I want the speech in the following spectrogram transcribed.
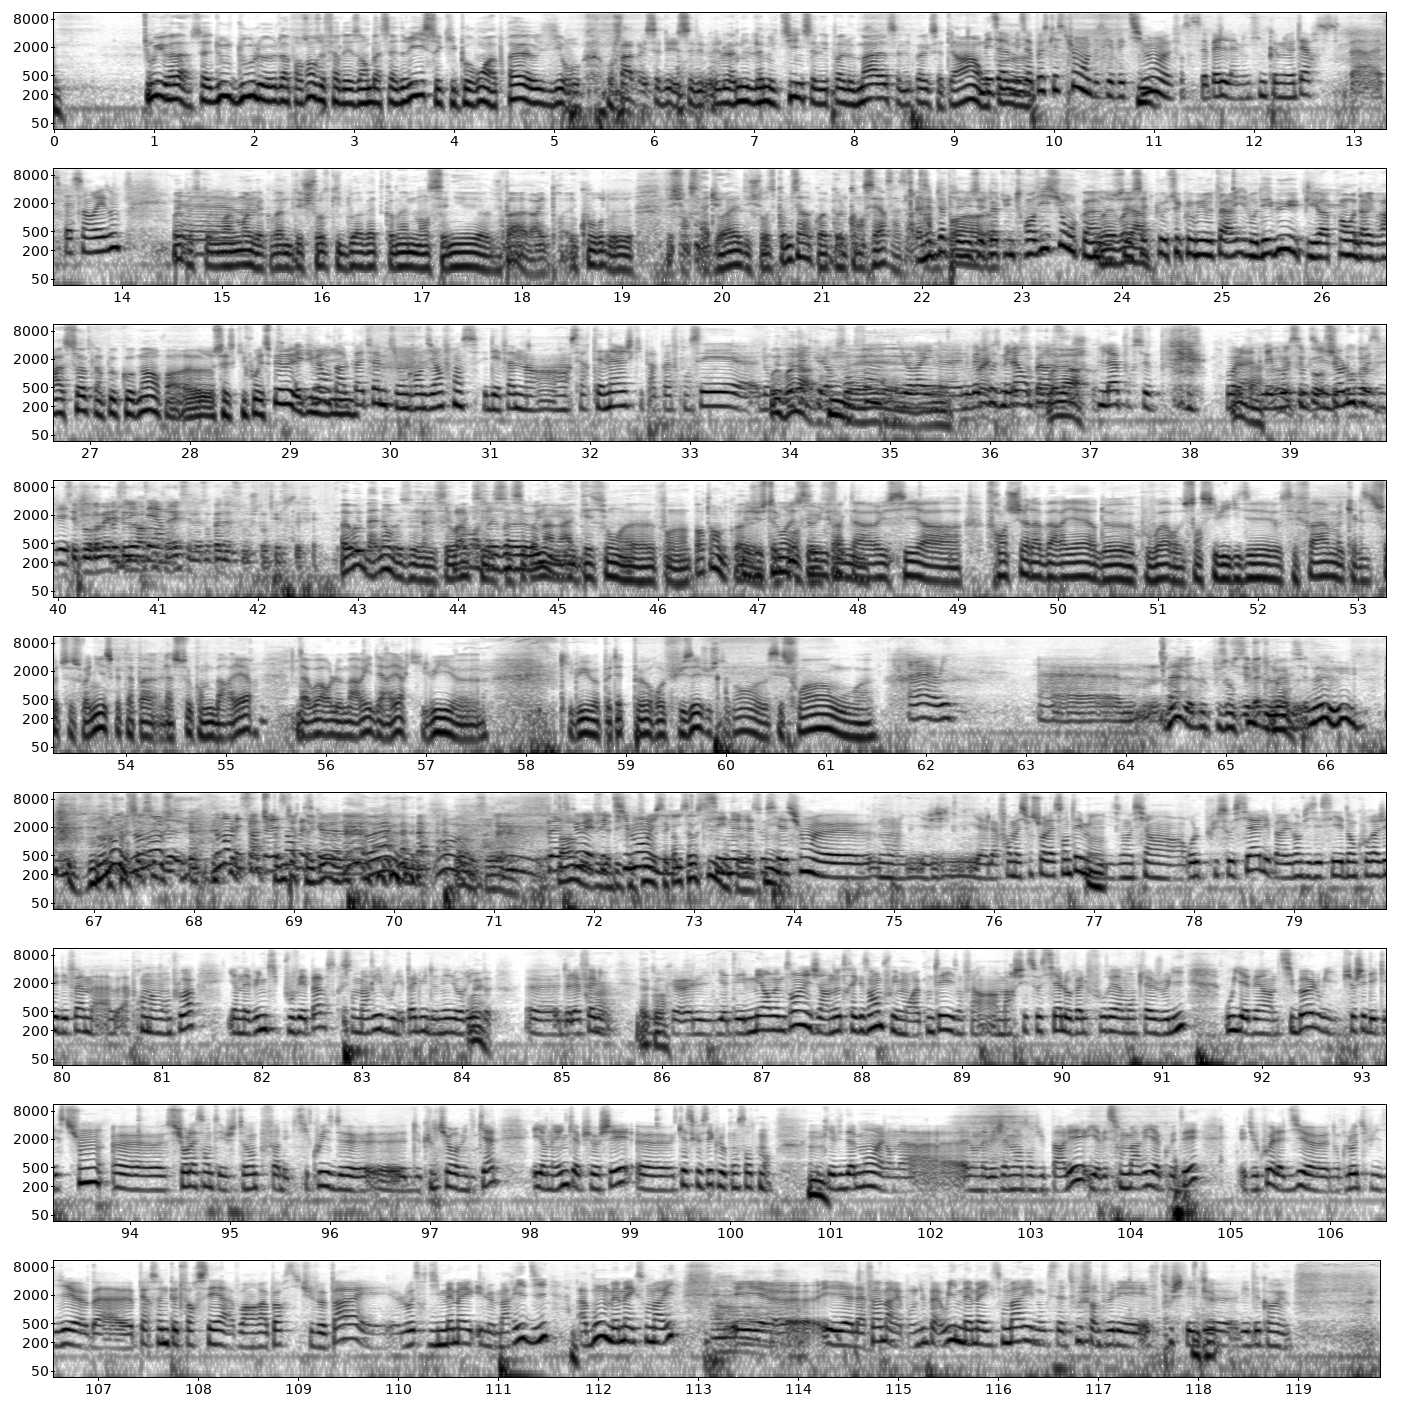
Oui, voilà, c'est d'où, l'importance de faire des ambassadrices qui pourront après euh, dire aux, aux femmes, c'est des- c'est des- la, la médecine, ce n'est pas le mal, ce n'est pas etc. Mais ça, peut, mais euh, ça pose question, hein, parce qu'effectivement, Mm. enfin, ça s'appelle la médecine communautaire, c'est pas, c'est pas sans raison. Oui, parce que normalement, il y a quand même des choses qui doivent être quand même enseignées, euh, je sais pas, dans les cours de, de sciences naturelles, des choses comme ça, quoi. Que le cancer, ça Ah, s'attrape C'est peut-être, pas, c'est euh, peut-être une transition, même. Ouais, C'est- voilà. ce communautarisme au début, et puis après on arrivera à un socle un peu commun. Enfin, euh, c'est ce qu'il faut espérer. Et puis là, on parle pas de femmes qui ont grandi en France, c'est des femmes d'un certain âge qui parlent pas français, euh, donc Oui, peut-être voilà. que leurs enfants, il y aura une nouvelle Ouais, chose. Mais là, on parle de Voilà. quoi. là pour ce. Voilà, Voilà. les mots sont dits. c'est Jean-Loup pour- pose les. C'est pour remettre les choses dans leur termes. contexte, elles ne sont pas de souche, donc euh, tout à fait. Ah oui, bah non, mais c'est, vrai Bah, que c'est, quand même une question euh, importante, quoi. Mais justement, est-ce qu'une fois que tu as réussi à franchir la barrière de pouvoir sensibiliser ces femmes, qu'elles souhaitent se soigner, est-ce que tu n'as pas la seconde barrière d'avoir le mari derrière qui lui, euh, qui lui euh, peut-être peut refuser justement euh, ses soins ou euh, Ah oui. Euh, Oui, il y a de plus en plus de. oui, oui. Non, non, mais non, ça, non, c'est- je- non, non, mais c'est Ah, intéressant parce que. Parce que effectivement, c'est une donc, euh, l'association. euh, bon, il y a la formation sur la santé, mais Mm. ils ont aussi un rôle plus social. Et par exemple, ils essayaient d'encourager des femmes à, à prendre un emploi. Il y en avait une qui pouvait pas parce que son mari voulait pas lui donner le RIB Ouais. euh, de la famille. D'accord. Donc euh, il y a des. Mais en même temps, j'ai un autre exemple où ils m'ont raconté, ils ont fait un, marché social au Val-Fouré à Mantes-la-Jolie, où il y avait un petit bol où ils piochaient des questions euh, sur la santé, justement pour faire des petits quiz de, de culture médicale. Et il y en a une qui a pioché euh, qu'est-ce que c'est que le consentement. Hmm. Donc évidemment, elle en a, elle en avait jamais entendu parler. Il y avait son mari à côté, et du coup, elle a dit, euh, donc l'autre lui dit, euh, bah, personne peut te forcer à avoir un rapport si tu veux pas. Et l'autre dit, même avec, et le mari dit, ah bon, même avec son mari? Et, euh, et la femme a répondu, bah oui, même avec son mari. Donc ça touche un peu les, ça touche les deux, les deux quand même.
